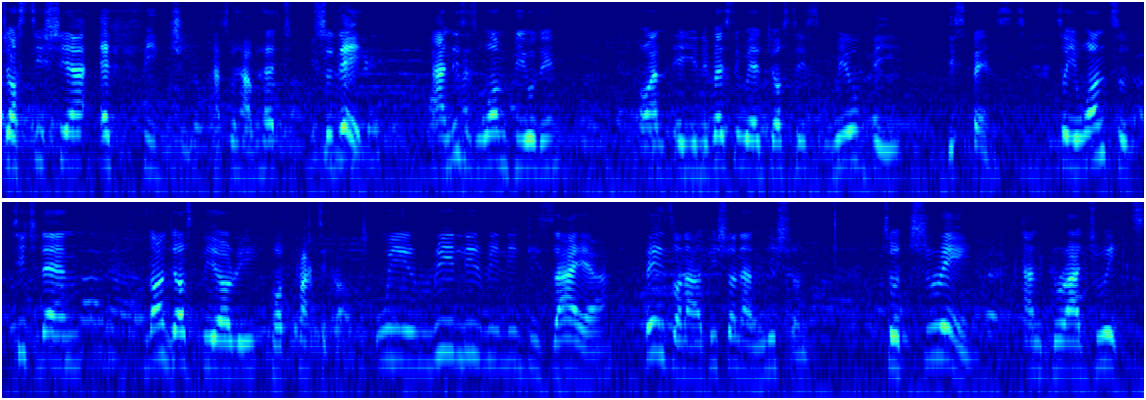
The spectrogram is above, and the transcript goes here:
Justitia effigy, as we have heard today. And this is one building on a university where justice will be dispensed. So you want to teach them not just theory, but practical. We really, really desire, based on our vision and mission, to train and graduate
